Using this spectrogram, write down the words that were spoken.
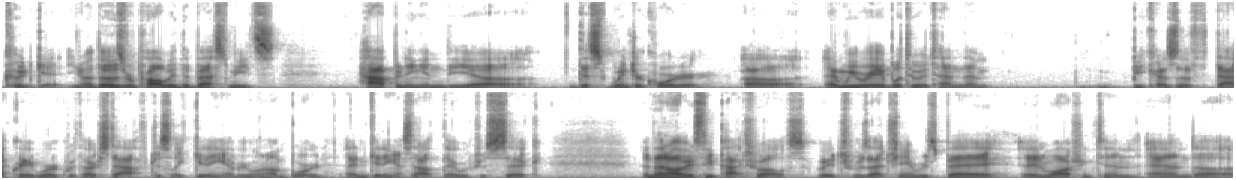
could get. You know, those were probably the best meets happening in the uh, this winter quarter, uh, and we were able to attend them because of that great work with our staff, just like getting everyone on board and getting us out there, which was sick. And then obviously Pac-12s, which was at Chambers Bay in Washington, and uh,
